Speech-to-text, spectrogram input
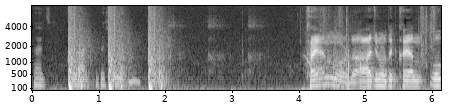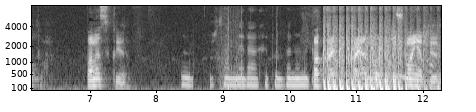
Tercih arkadaşım. Kayanın orada. Ağacın oradaki kayanın. Hop. Bana sıkıyor. Dur sen merak etme ben onu Bak kay- kayanın orada düşman yapıyorum.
